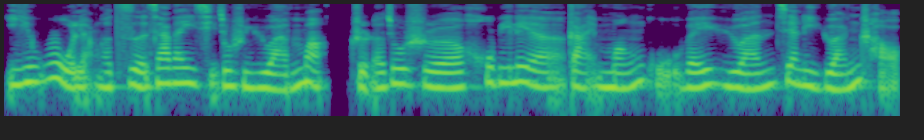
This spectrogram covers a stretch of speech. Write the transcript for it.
一物两个字加在一起就是元嘛，指的就是忽必烈改蒙古为元，建立元朝。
